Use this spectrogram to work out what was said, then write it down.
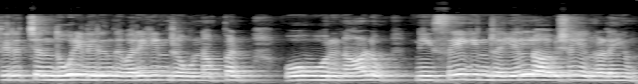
திருச்செந்தூரிலிருந்து வருகின்ற உன் அப்பன் ஒவ்வொரு நாளும் நீ செய்கின்ற எல்லா விஷயங்களையும்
